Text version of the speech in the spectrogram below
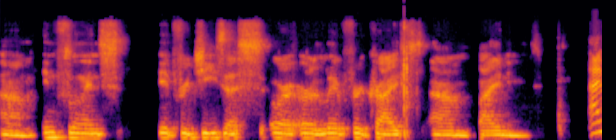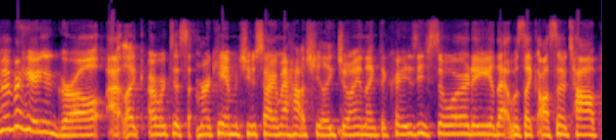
um, influence it for Jesus or or live for Christ um, by any means. I remember hearing a girl at like I worked at summer camp and she was talking about how she like joined like the crazy sorority that was like also top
